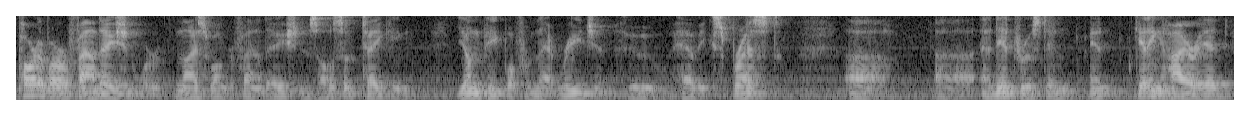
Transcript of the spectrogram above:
part of our foundation work, the Niswonger Foundation, is also taking young people from that region who have expressed uh, uh, an interest in, in getting higher ed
